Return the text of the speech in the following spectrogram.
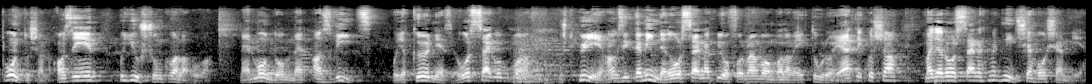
pontosan azért, hogy jussunk valahova. Mert mondom, mert az vicc, hogy a környező országokban, most hülyén hangzik, de minden országnak jóformán van valamelyik túrójátékosa, Magyarországnak meg nincs sehol semmije.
